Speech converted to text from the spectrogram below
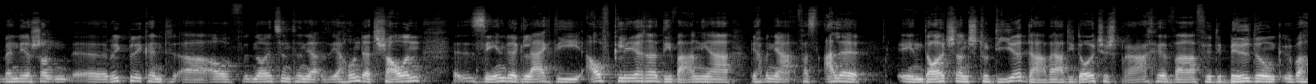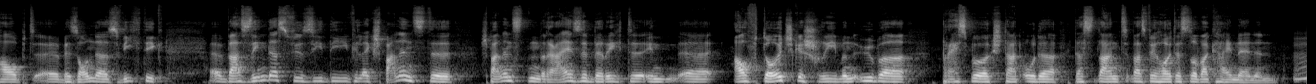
Wenn wir schon äh, rückblickend äh, auf 19. Jahrhundert schauen, sehen wir gleich die Aufklärer, die waren ja, die haben ja fast alle in Deutschland studiert, da war die deutsche Sprache war für die Bildung überhaupt äh, besonders wichtig. Äh, was sind das für Sie die vielleicht spannendste, spannendsten Reiseberichte in, äh, auf Deutsch geschrieben über Pressburg-Stadt oder das Land, was wir heute Slowakei nennen? Mhm.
